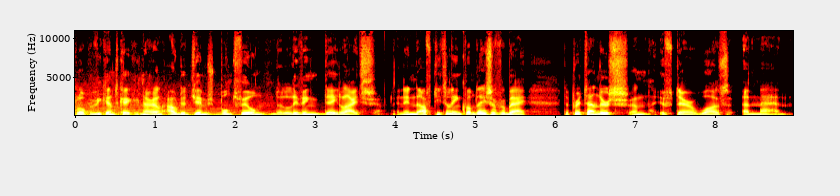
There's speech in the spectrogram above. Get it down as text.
Afgelopen weekend keek ik naar een oude James Bond film, The Living Daylights. En in de aftiteling kwam deze voorbij. The Pretenders en If There Was a Man.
